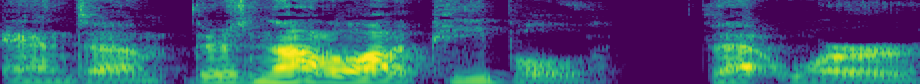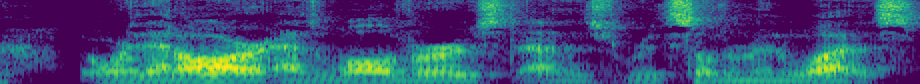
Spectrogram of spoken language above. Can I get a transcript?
And um, there's not a lot of people that were or that are as well versed as Ruth Silverman was.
